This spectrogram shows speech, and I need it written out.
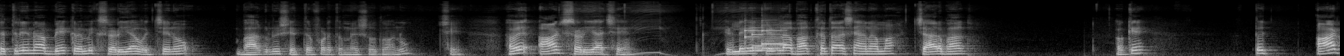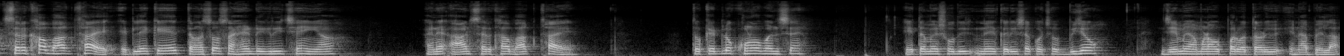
છત્રીના બે ક્રમિક સળિયા વચ્ચેનો ભાગનું ક્ષેત્રફળ તમને શોધવાનું છે. હવે આઠ સળિયા છે. એટલે કે કેટલા ભાગ થતા હશે આનામાં? ચાર ભાગ. ઓકે? તો આઠ સરખા ભાગ થાય એટલે કે ત્રણસો સાહીઠ ડિગ્રી છે અહીંયા. અને આઠ સરખા ભાગ થાય તો કેટલો ખૂણો બનશે એ તમે શોધીને કરી શકો છો. બીજો, જે મેં હમણાં ઉપર બતાડ્યું એના પહેલાં,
